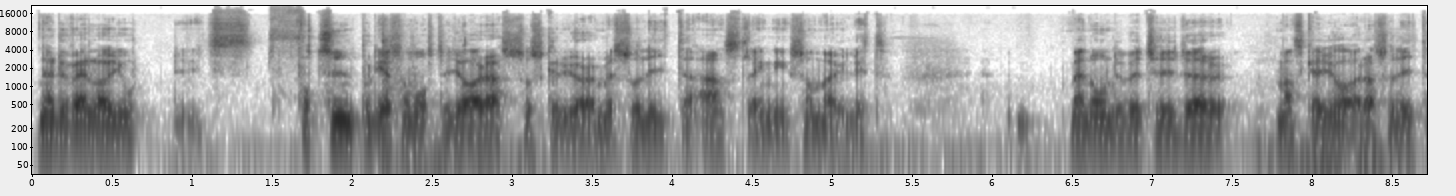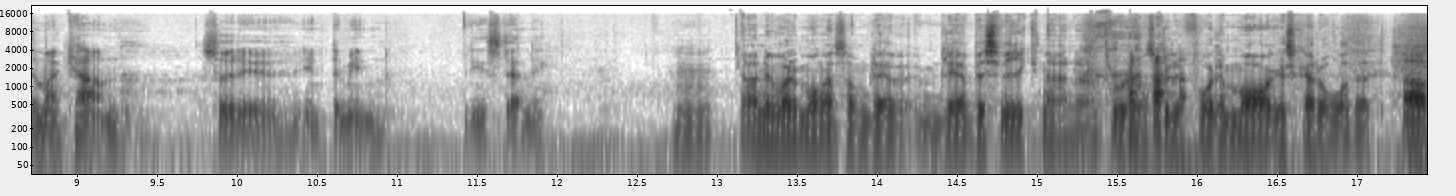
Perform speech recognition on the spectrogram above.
när du väl har gjort, fått syn på det som måste göras så ska du göra det med så lite ansträngning som möjligt. Men om det betyder man ska göra så lite man kan så är det ju inte min inställning. Mm. Ja, nu var det många som blev, blev besvikna här när de trodde de skulle få det magiska rådet. Ja.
